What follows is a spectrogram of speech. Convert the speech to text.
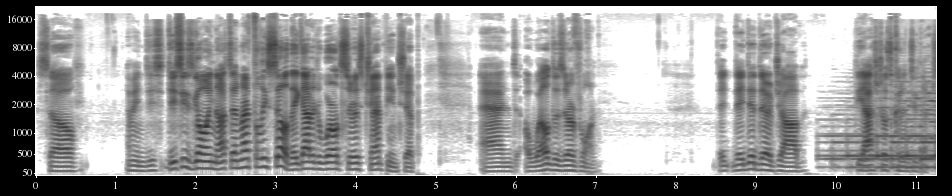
So, I mean, DC, DC's going nuts, and rightfully so. They got a World Series championship, and a well-deserved one. They, they did their job. The Astros couldn't do theirs.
